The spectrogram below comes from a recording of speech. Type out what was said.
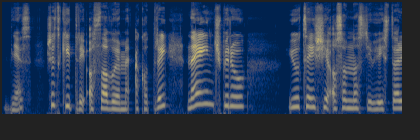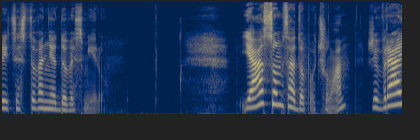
Dnes všetky tri oslavujeme ako tri najinšpirujúcejšie osobnosti v histórii cestovania do vesmíru. Ja som sa dopočula, že vraj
